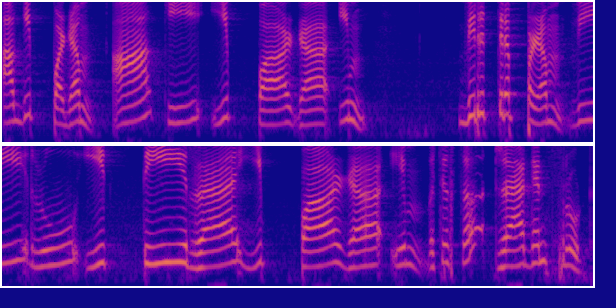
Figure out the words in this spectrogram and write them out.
Agipalam, Aki Ipara im. Virutrapalam, Viru Itira Ipara im, which is the dragon fruit.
